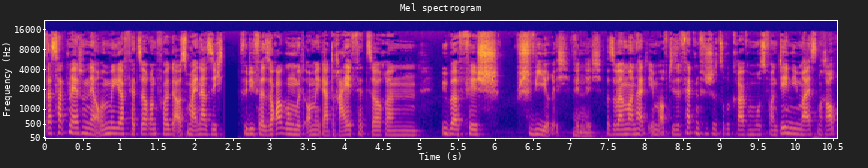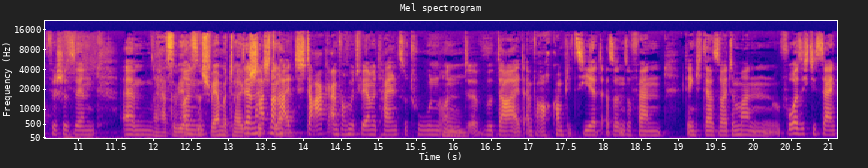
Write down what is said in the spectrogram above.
das hatten wir ja schon in der Omega-Fettsäuren-Folge aus meiner Sicht für die Versorgung mit Omega-3-Fettsäuren über Fisch schwierig, finde mhm. ich. Also wenn man halt eben auf diese fetten Fische zurückgreifen muss, von denen die meisten Raubfische sind. Ähm, dann hast du wieder diese Schwermetallgeschichte. Dann hat man halt stark einfach mit Schwermetallen zu tun mhm. und äh, wird da halt einfach auch kompliziert. Also insofern denke ich, da sollte man vorsichtig sein.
